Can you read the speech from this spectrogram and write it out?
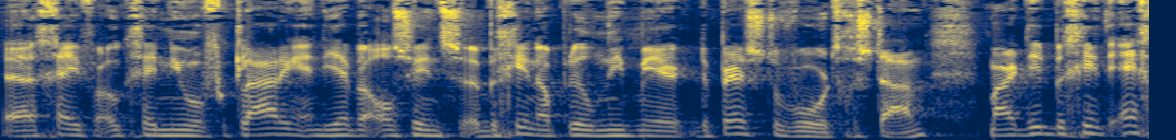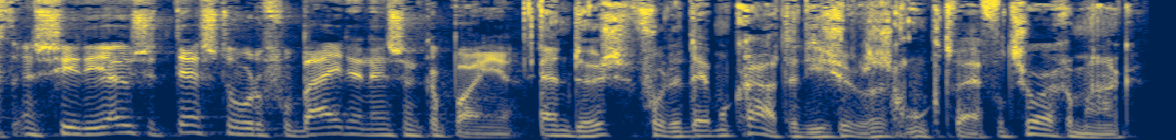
Uh, geven ook geen nieuwe verklaring. En die hebben al sinds eh, begin april niet meer de pers te woord gestaan. Maar dit begint echt een serieuze test te worden voor Biden en zijn campagne. En dus voor de Democraten, die zullen zich ongetwijfeld zorgen maken.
